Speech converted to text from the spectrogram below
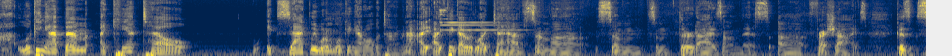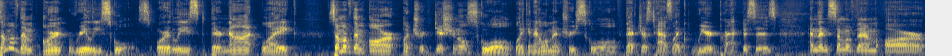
uh, looking at them, I can't tell exactly what I'm looking at all the time, and I, I, I think I would like to have some uh, some some third eyes on this, uh, fresh eyes, because some of them aren't really schools, or at least they're not like. Some of them are a traditional school, like an elementary school that just has like weird practices, and then some of them are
